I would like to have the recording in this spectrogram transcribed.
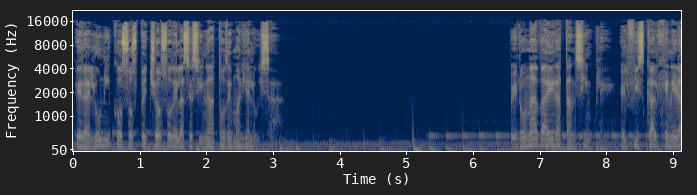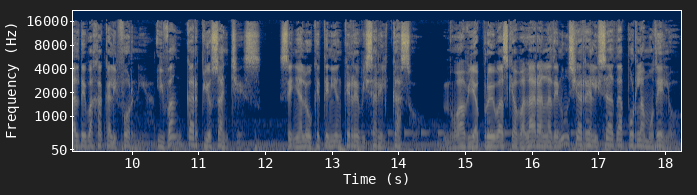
era el único sospechoso del asesinato de María Luisa. Pero nada era tan simple. El fiscal general de Baja California, Iván Carpio Sánchez, señaló que tenían que revisar el caso. No había pruebas que avalaran la denuncia realizada por la modelo.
